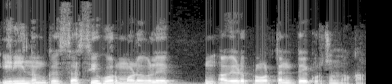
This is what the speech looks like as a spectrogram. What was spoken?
ഇനി നമുക്ക് സസ്യ ഹോർമോണുകളെ അവയുടെ പ്രവർത്തനത്തെക്കുറിച്ചും നോക്കാം.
